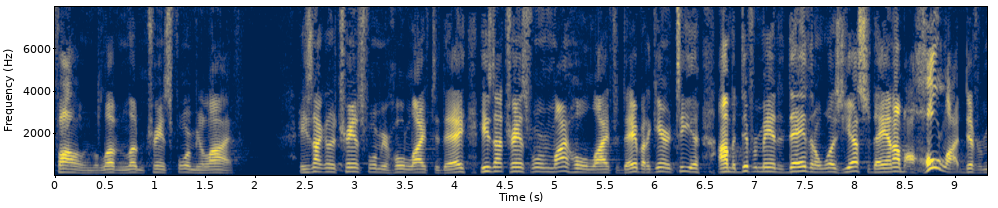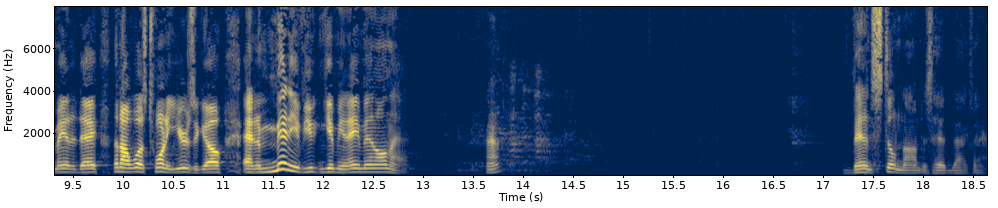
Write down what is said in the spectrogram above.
follow Him, love Him, let Him transform your life. He's not going to transform your whole life today. He's not transforming my whole life today, but I guarantee you, I'm a different man today than I was yesterday, and I'm a whole lot different man today than I was 20 years ago. And many of you can give me an amen on that. Huh? Ben's still nodding his head back there.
